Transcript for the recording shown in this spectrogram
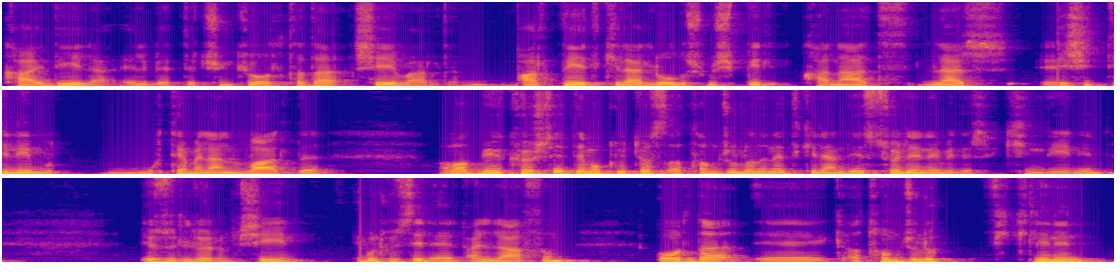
kaydıyla elbette. Çünkü ortada şey vardı. Farklı etkilerle oluşmuş bir kanaatler e, çeşitliliği mu- muhtemelen vardı. Ama büyük ölçüde Demokritos atomculuğundan etkilendiği söylenebilir Kindi'nin. Özür diliyorum şeyin Ebul Hüzeyl el-Allaf'ın. Orada e, atomculuk fikrinin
